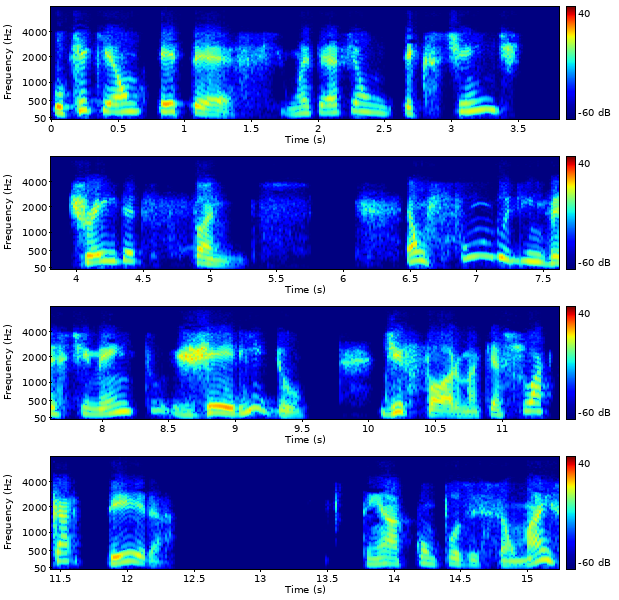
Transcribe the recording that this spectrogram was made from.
O que, que é um ETF? Um ETF é um Exchange Traded Funds. É um fundo de investimento gerido de forma que a sua carteira tenha a composição mais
